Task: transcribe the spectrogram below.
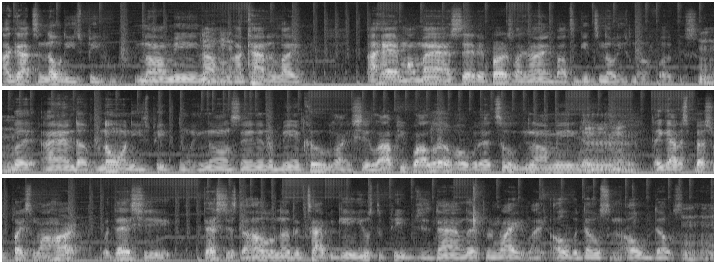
I got to know these people. You know what I mean? I, mm-hmm. I kind of like. I had my mind set at first, like I ain't about to get to know these motherfuckers. Mm-hmm. But I end up knowing these people, you know what I'm saying? End up being cool. Like shit, a lot of people I love over there too. You know what I mean? They, mm-hmm. they got a special place in my heart. But that shit, that's just a whole nother type of getting used to people just dying left and right, like overdosing, overdosing.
